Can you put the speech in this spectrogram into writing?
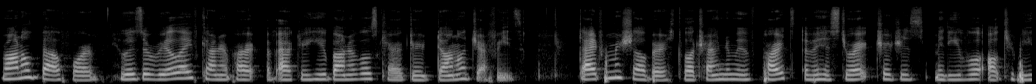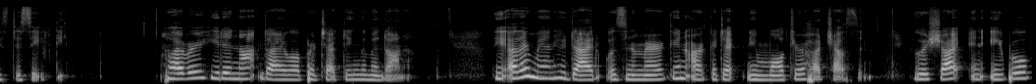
Ronald Balfour, who is a real life counterpart of actor Hugh Bonneville's character Donald Jeffries, died from a shell burst while trying to move parts of a historic church's medieval altarpiece to safety. However, he did not die while protecting the Madonna. The other man who died was an American architect named Walter Huchthausen, who was shot in April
